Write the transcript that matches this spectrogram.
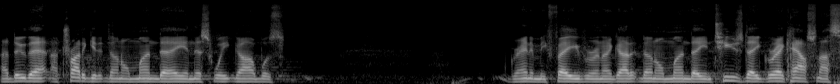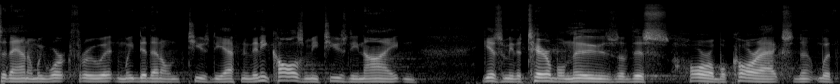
I do that. I try to get it done on Monday, and this week God was granted me favor, and I got it done on Monday. And Tuesday, Greg House and I sit down and we work through it, and we did that on Tuesday afternoon. Then he calls me Tuesday night and gives me the terrible news of this horrible car accident with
